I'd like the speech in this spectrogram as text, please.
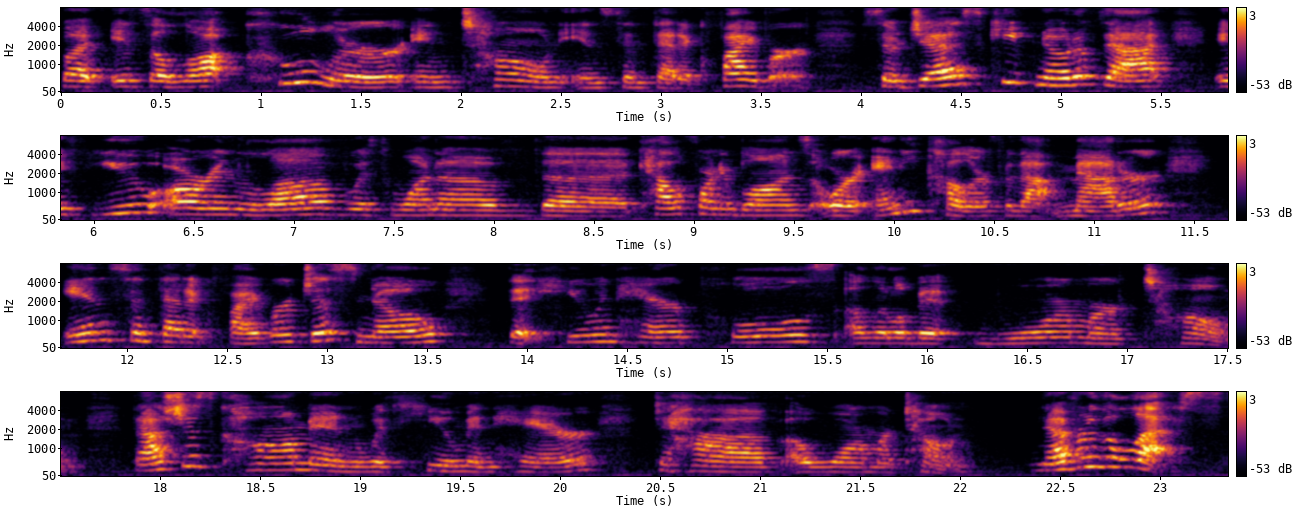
but it's a lot cooler in tone in synthetic fiber. So just keep note of that. If you are in love with one of the California Blondes or any color for that matter in synthetic fiber, just know that human hair pulls a little bit warmer tone. That's just common with human hair to have a warmer tone. Nevertheless,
